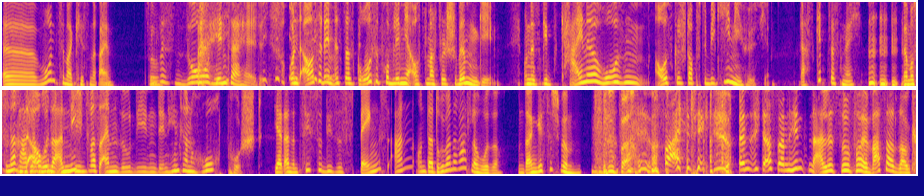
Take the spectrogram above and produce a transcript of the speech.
äh, Wohnzimmerkissen rein. Du bist so hinterhältig. Und außerdem ist das große Problem ja auch zum Beispiel Schwimmen gehen. Und es gibt keine Hosen, ausgestopfte Bikinihöschen. Das gibt es nicht. Mm, mm, mm. Da musst du eine Und auch Radlerhose anziehen. nichts, was einem so den, den Hintern hochpusht. Ja, dann ziehst du diese Spanks an und da drüber eine Radlerhose. Und dann gehst du schwimmen. Super. Vor allen Dingen, wenn sich das dann hinten alles so voll Wasser saugt.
